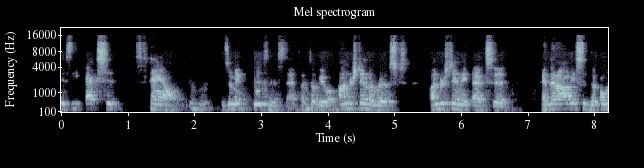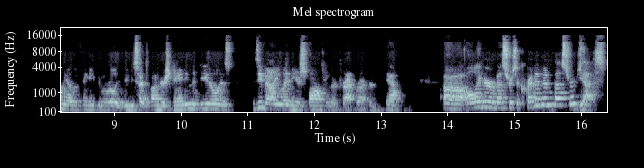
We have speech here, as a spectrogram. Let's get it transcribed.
is the exit sound? Mhm. Does it make business sense? I tell people, understand the risks, understand the exit. And then obviously the only other thing you can really do besides understanding the deal is is evaluating your sponsor and their track record. Uh, all of your investors accredited investors? Yes.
